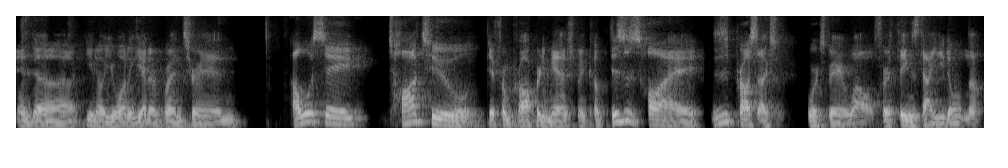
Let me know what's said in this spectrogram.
And uh, you know, you want to get a renter in. I would say talk to different property management companies. This is how I this is process works very well for things that you don't know.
